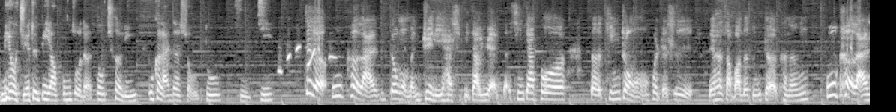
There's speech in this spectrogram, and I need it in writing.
没有绝对必要工作的都撤离乌克兰的首都伏基。这个乌克兰跟我们距离还是比较远的，新加坡的听众或者是联合早报的读者，可能乌克兰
